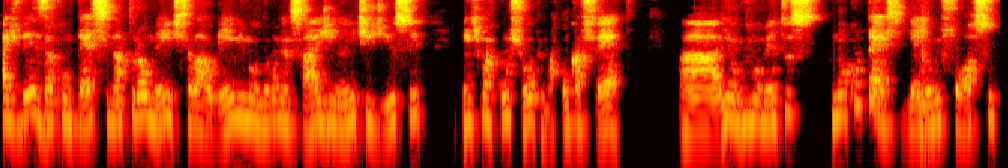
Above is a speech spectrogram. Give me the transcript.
Às vezes acontece naturalmente, sei lá, alguém me mandou uma mensagem antes disso e a gente marcou um shopping, marcou um café. Ah, em alguns momentos não acontece. E aí eu me forço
